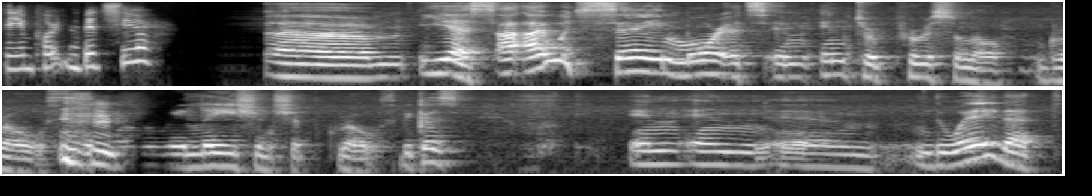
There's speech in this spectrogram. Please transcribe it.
the important bits here? Um, yes, I, I, would say more it's in interpersonal growth, mm-hmm. relationship growth, because in in um, the way that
